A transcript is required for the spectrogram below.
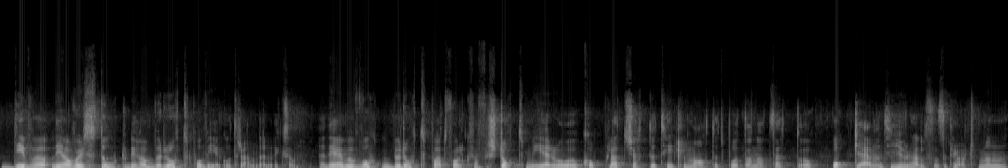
Det, var, det, har varit stort och det har berott på vegotrenden. Liksom. Det har berott på att folk har förstått mer och kopplat köttet till klimatet på ett annat sätt och, och även till djurhälsa såklart. Men,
